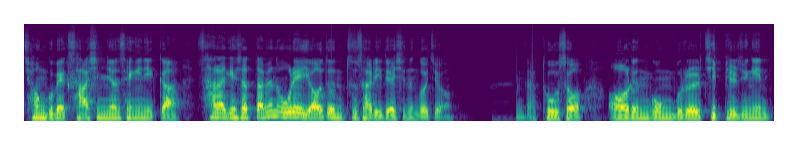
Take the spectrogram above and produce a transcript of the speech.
1940년생이니까 살아계셨다면 올해 82살이 되시는 거죠. 도서 어른 공부를 집필 중인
